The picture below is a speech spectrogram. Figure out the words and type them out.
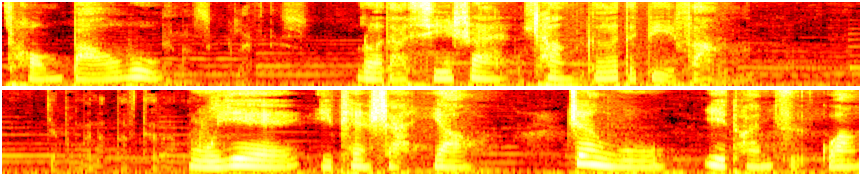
从薄雾落到蟋蟀唱歌的地方午夜一片闪耀正午一团紫光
